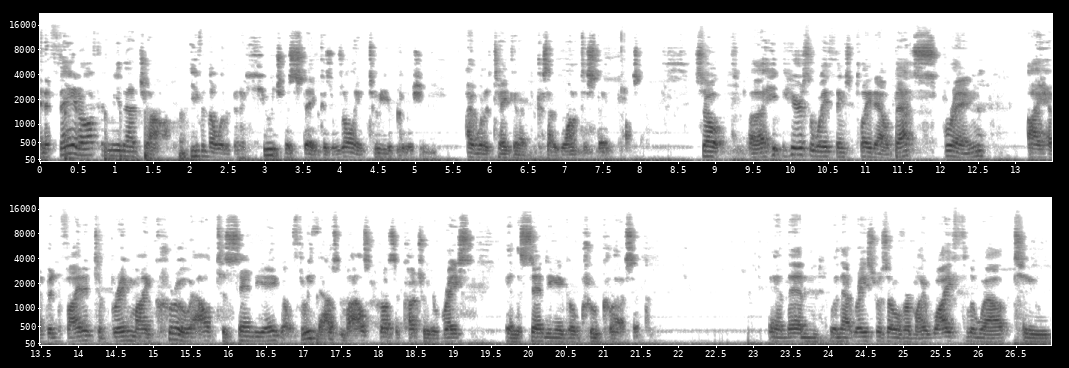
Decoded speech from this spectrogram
And if they had offered me that job, even though it would have been a huge mistake because it was only a two year position, I would have taken it because I wanted to stay in Boston. So uh, he, here's the way things played out. That spring, I had been invited to bring my crew out to San Diego, 3,000 miles across the country to race in the San Diego Crew Classic. And then when that race was over, my wife flew out to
